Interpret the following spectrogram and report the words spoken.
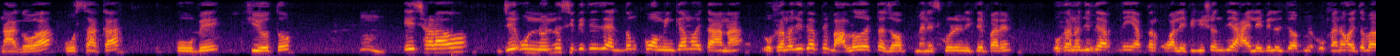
Nagoya, Osaka, Kobe, Kyoto, হুম, এছাড়াও যে অন্য অন্য সিটিতে যে একদম কম ইনকাম হয় তা না ওখানে যদি আপনি ভালো একটা জব ম্যানেজ করে নিতে পারেন ওখানে যদি আপনি আপনার কোয়ালিফিকেশন দিয়ে হাই লেভেলের জব ওখানে হয়তো বা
